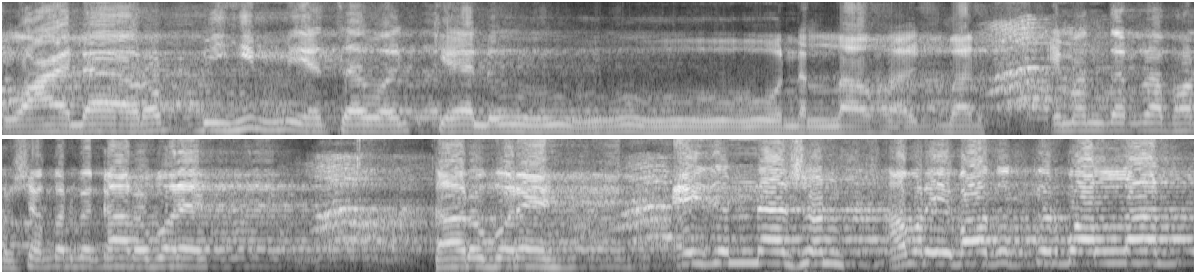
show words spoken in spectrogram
ওয়ালা রব্বিহিম ইয়াতাওয়াক্কালুন। আল্লাহু আকবার। ইমানদাররা ভরসা করবে কার উপরে? তার উপরে? এই জন্য আসুন, আমরা ইবাদত করব আল্লাহ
